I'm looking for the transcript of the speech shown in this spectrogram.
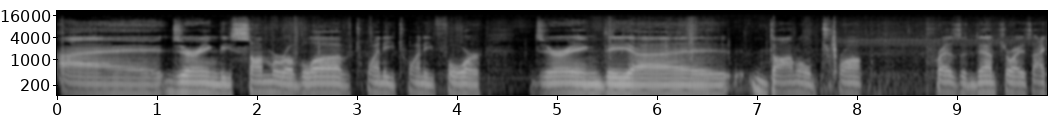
uh, during the Summer of Love 2024, during the uh, Donald Trump presidential race. I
